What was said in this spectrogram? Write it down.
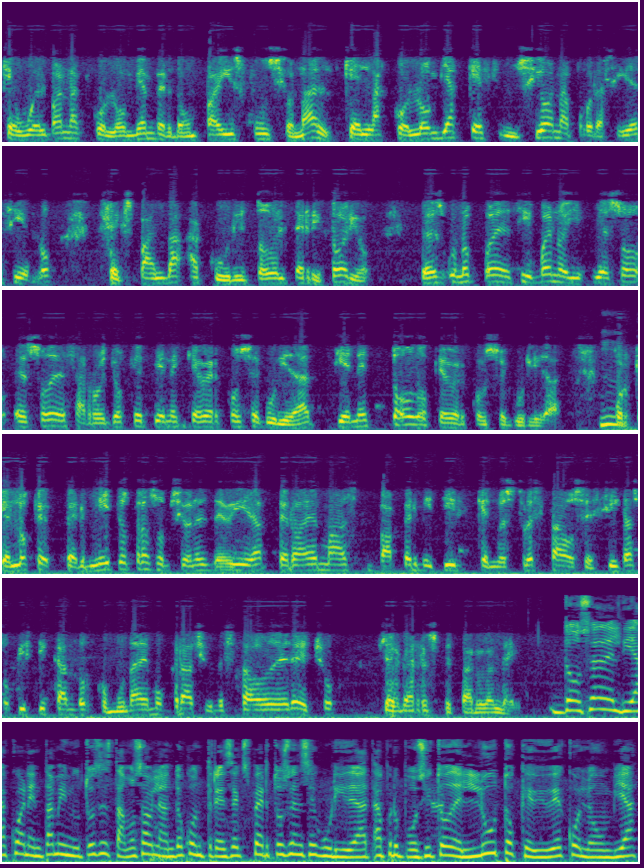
que vuelvan a Colombia en verdad un país funcional, que la Colombia que funciona, por así decirlo, se expanda a cubrir todo el territorio. Entonces uno puede decir, bueno, y, eso, eso de desarrollo que tiene que ver con seguridad, tiene todo que ver con seguridad, mm. porque es lo que permite otras opciones de vida, pero además va a permitir que nuestro Estado se siga sofisticando como una democracia, un Estado de Derecho, que haga respetar la ley. 12 del día, 40 minutos. Estamos hablando con tres expertos en seguridad a propósito del luto que vive Colombia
